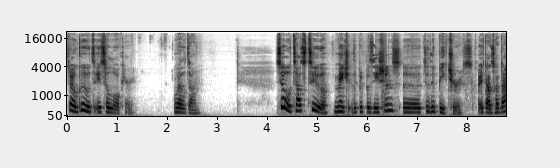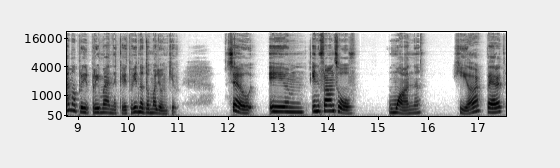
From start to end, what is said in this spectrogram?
So, good, it's a locker. Well done. So, task 2. Match the prepositions uh, to the pictures. І так, згадаємо прийменники відповідно до малюнків. So, um, in front of one here, перед,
